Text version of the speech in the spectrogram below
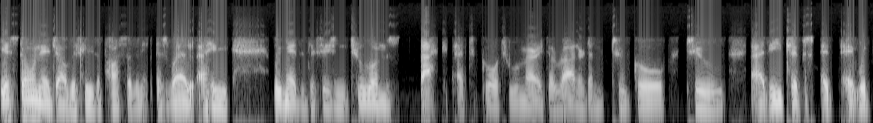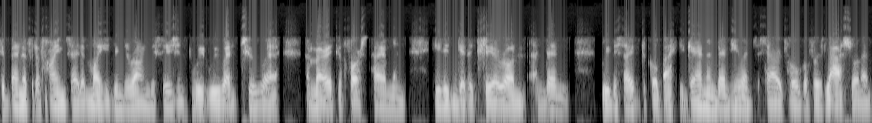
yes, Stone Age obviously is a possibility as well. he, we made the decision two runs back to go to America rather than to go to uh, the Eclipse. It, it, with the benefit of hindsight, it might have been the wrong decision. We, we went to uh, America first time and he didn't get a clear run, and then we decided to go back again, and then he went to Saratoga for his last run, and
